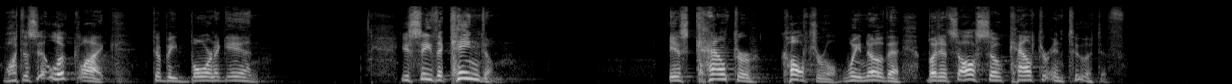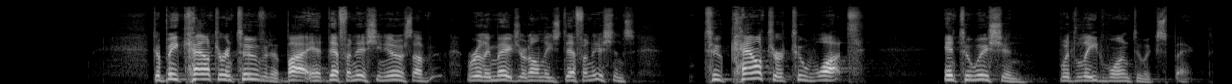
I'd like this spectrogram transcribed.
What does it look like to be born again? You see, the kingdom is counter cultural. We know that. But it's also counterintuitive. To be counterintuitive by definition, you notice I've really majored on these definitions. To counter to what intuition would lead one to expect.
